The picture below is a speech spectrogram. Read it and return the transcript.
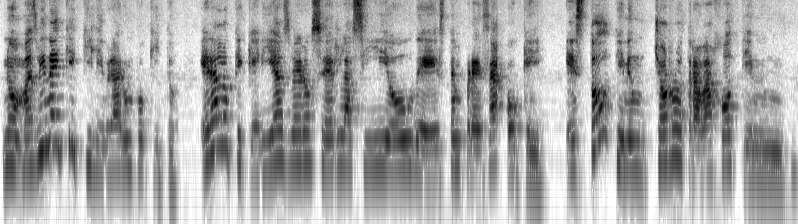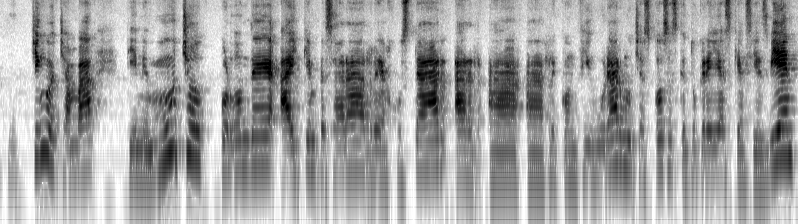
No, más bien hay que equilibrar un poquito. ¿Era lo que querías ver o ser la CEO de esta empresa? Ok, esto tiene un chorro de trabajo, tiene un chingo de chamba, tiene mucho por donde hay que empezar a reajustar, a, a- a reconfigurar muchas cosas que tú creías que hacías bien,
